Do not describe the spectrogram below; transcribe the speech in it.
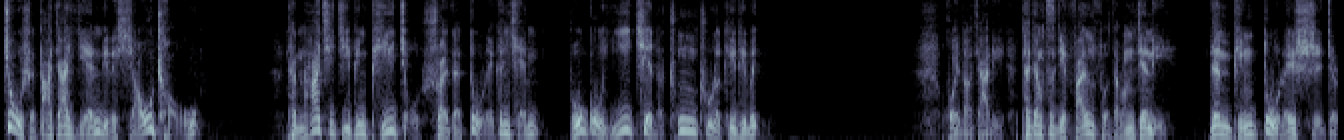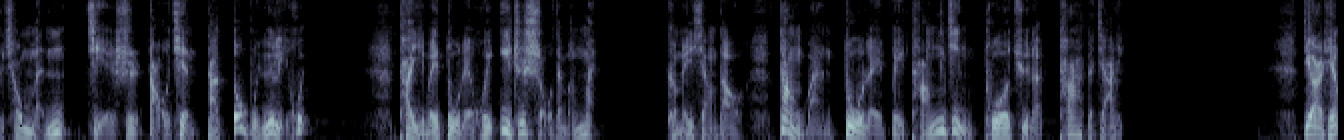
就是大家眼里的小丑。他拿起几瓶啤酒摔在杜磊跟前，不顾一切的冲出了 KTV。回到家里，他将自己反锁在房间里，任凭杜磊使劲敲门、解释、道歉，他都不予理会。他以为杜磊会一直守在门外，可没想到当晚杜磊被唐静拖去了他的家里。第二天，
